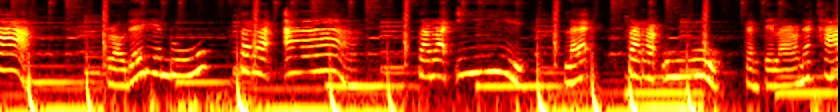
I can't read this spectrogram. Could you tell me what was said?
ค่ะ เราได้เรียนรู้สระอาสระอี และสระอู กันไปแล้วนะคะ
